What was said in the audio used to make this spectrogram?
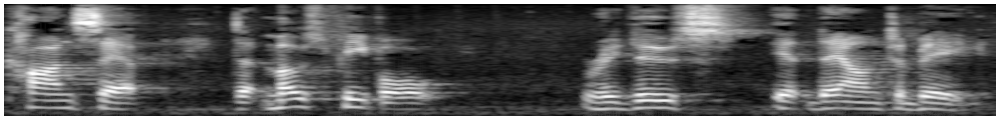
concept that most people reduce it down to be.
